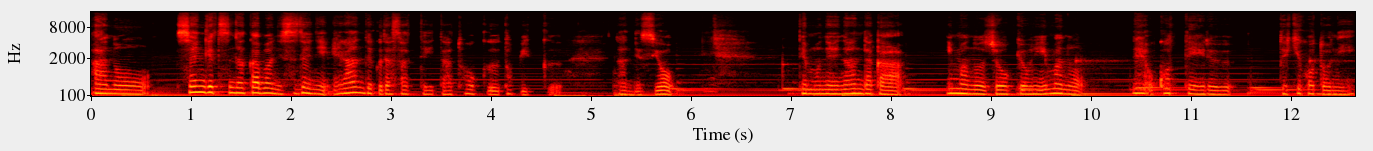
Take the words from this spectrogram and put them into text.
あの、先月半ばにすでに選んでくださっていたトークトピックなんですよ。でもね、なんだか今の状況に、今のね、起こっている出来事に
